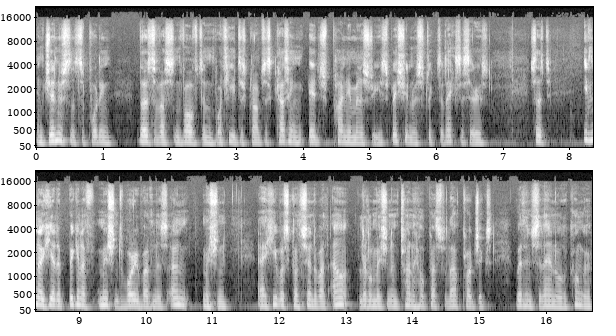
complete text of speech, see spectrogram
and generous in supporting those of us involved in what he describes as cutting edge pioneer ministry, especially in restricted access areas. So that even though he had a big enough mission to worry about in his own mission, uh, he was concerned about our little mission and trying to help us with our projects, whether in Sudan or the Congo,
